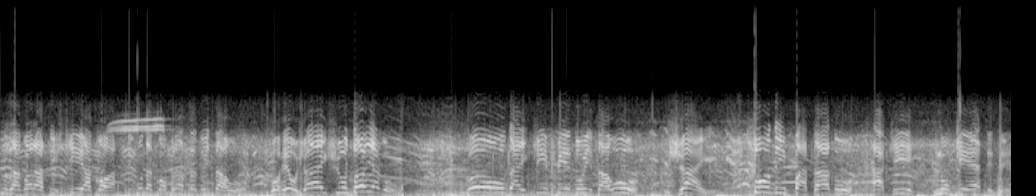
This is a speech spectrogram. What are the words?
vamos agora assistir a, co a segunda cobrança do Itaú. Correu Jai, chutou e é gol. Gol da equipe do Itaú, Jai. Tudo empatado aqui no QSC.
